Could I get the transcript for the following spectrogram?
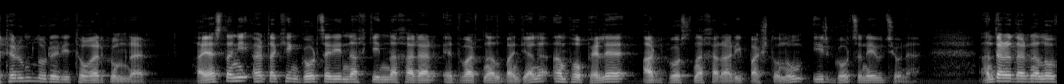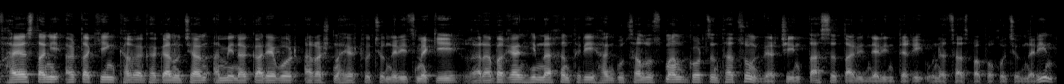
Եթերում լուրերի թողարկումն է։ Հայաստանի արտաքին գործերի նախկին նախարար Էդվարդ Նալբանդյանը ամփոփել է արտգոսնախարարի պաշտոնում իր գործունեությունը։ Անդրադառնալով Հայաստանի արտաքին քաղաքականության ամենակարևոր առաջնահերթություններից մեկի Ղարաբաղյան հիմնախնդրի հանգուցալուծման գործընթացում վերջին 10 տարիներին տեղի ունեցած փոփոխություններին,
